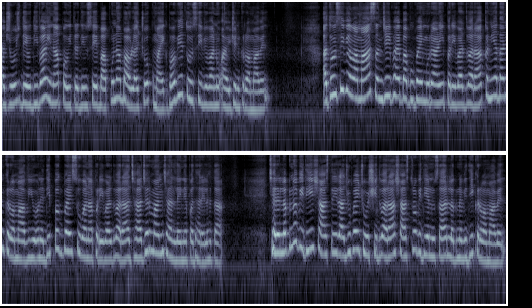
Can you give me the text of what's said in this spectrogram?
આજરોજ દેવ દિવાળીના પવિત્ર દિવસે બાપુના બાવલા ચોકમાં એક ભવ્ય તુલસી વિવાહનું આયોજન કરવામાં આવેલ. આ તુલસી વિવાહમાં સંજયભાઈ બાબુભાઈ મુરાણી પરિવાર દ્વારા કન્યાદાન કરવામાં આવ્યું અને દીપકભાઈ સુવાના પરિવાર દ્વારા જાજરમાન જાન લઈને પધારેલ હતા. જ્યારે લગ્નવિધિ શાસ્ત્રી રાજુભાઈ જોશી દ્વારા શાસ્ત્રો વિધિ અનુસાર લગ્નવિધિ કરવામાં આવેલ.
